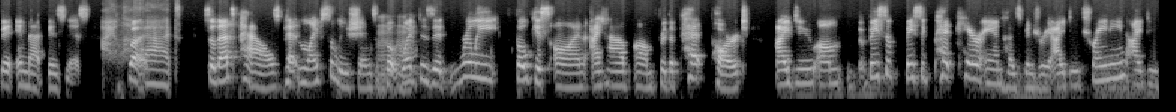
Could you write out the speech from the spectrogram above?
fit in that business. I love but that. So that's PALS, Pet and Life Solutions. Mm-hmm. But what does it really focus on? I have um, for the pet part, I do um, basic basic pet care and husbandry. I do training. I do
